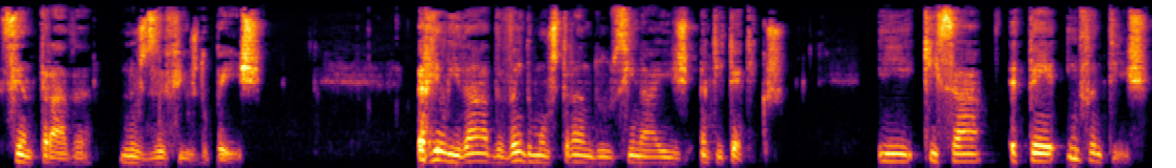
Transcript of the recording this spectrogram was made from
centrada nos desafios do país. A realidade vem demonstrando sinais antitéticos e, quiçá, até infantis,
